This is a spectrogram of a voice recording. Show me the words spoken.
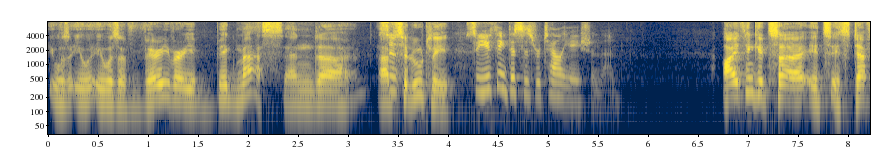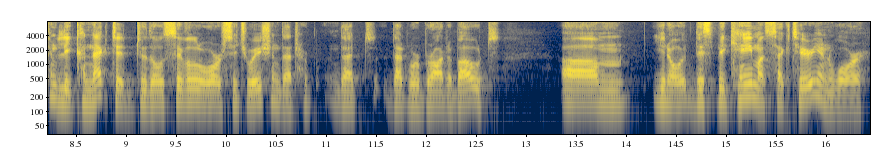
it was it, was a very very big mess, and uh, absolutely. So, so, you think this is retaliation then? I think it's uh, it's it's definitely connected to those civil war situations that that that were brought about. Um, you know, this became a sectarian war.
